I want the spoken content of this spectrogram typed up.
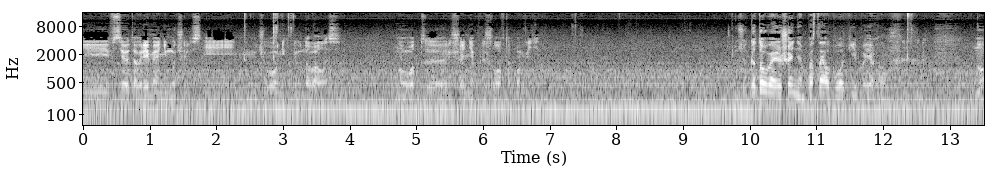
И все это время они мучились с ней, и ничего у них не удавалось. Ну вот э, решение пришло в таком виде. Готовое решение, поставил кулаки и поехал. Ну,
